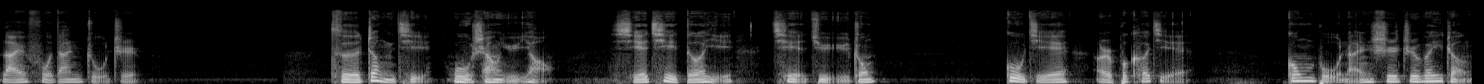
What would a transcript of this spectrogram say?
来负担主之。此正气误伤于药，邪气得以窃聚于中。故结而不可解，攻补难施之危症，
